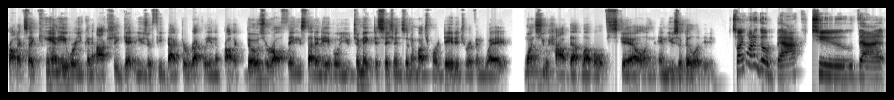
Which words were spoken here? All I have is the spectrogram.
products like Canny, where you can actually get user feedback directly in the product. Those are all things that enable you to make decisions in a much more data driven way once you have that level of scale and, and usability. So I want to go back to that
